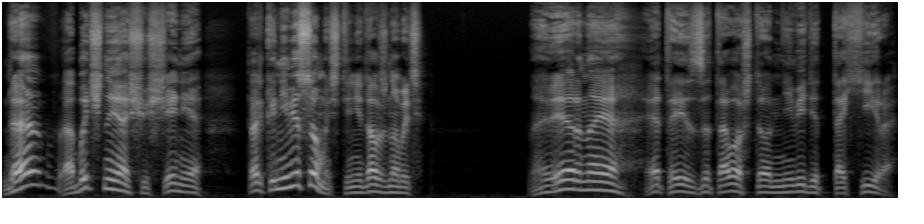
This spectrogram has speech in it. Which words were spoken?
Да, обычные ощущения, только невесомости не должно быть. Наверное, это из-за того, что он не видит Тахира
